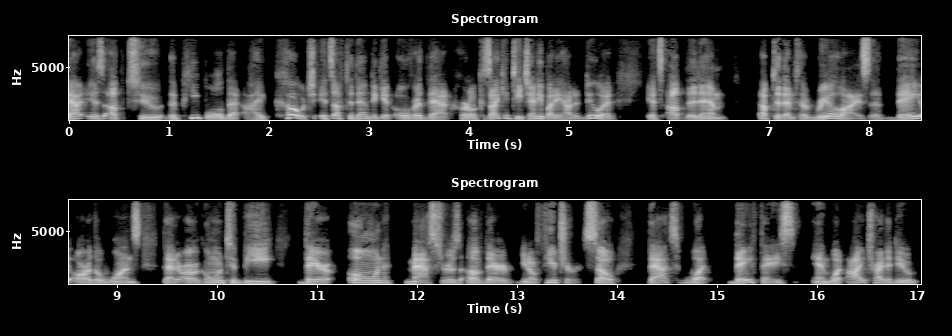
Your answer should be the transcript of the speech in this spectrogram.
That is up to the people that I coach. It's up to them to get over that hurdle because I can teach anybody how to do it. It's up to them up to them to realize that they are the ones that are going to be their own masters of their you know future so that's what they face and what i try to do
